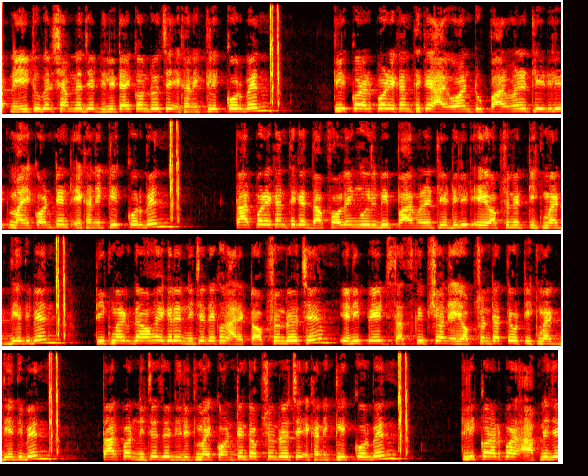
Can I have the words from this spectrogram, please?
আপনি ইউটিউবের সামনে যে ডিলিট আইকন রয়েছে, এখানে ক্লিক করবেন। ক্লিক করার পর এখান থেকে I want to permanently delete my content এখানে ক্লিক করবেন। তারপর এখান থেকে the following will be permanently delete এই অপশনে টিক মার্ক দিয়ে দিবেন। টিক মার্ক দেওয়া হয়ে গেলে নিচে দেখুন আরেকটা অপশন রয়েছে। এনি পেড সাবস্ক্রিপশন এই অপশনটাতেও টিক মার্ক দিয়ে দিবেন। তারপর নিচে যে ডিলিট মাই কন্টেন্ট অপশন রয়েছে, এখানে ক্লিক করবেন। ক্লিক করার পর আপনি যে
